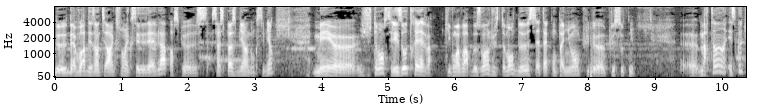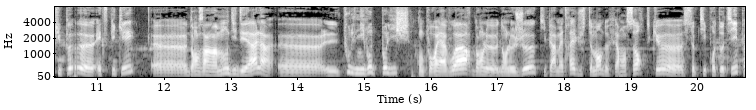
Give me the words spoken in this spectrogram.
d'avoir des interactions avec ces élèves-là parce que ça, se passe bien, donc c'est bien. Mais euh, justement, c'est les autres élèves qui vont avoir besoin justement de cet accompagnement plus, euh, plus soutenu. Martin, est-ce que tu peux expliquer euh, dans un monde idéal, euh, tout le niveau de polish qu'on pourrait avoir dans le, dans le jeu qui permettrait justement de faire en sorte que euh, ce petit prototype,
